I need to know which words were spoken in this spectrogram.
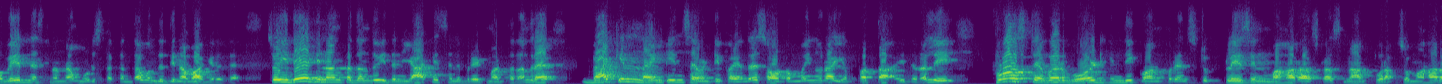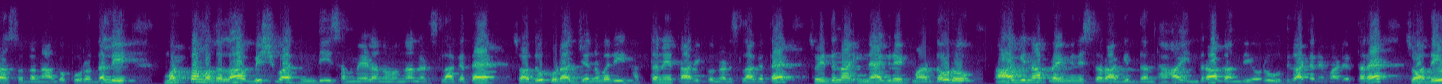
ಅವೇರ್ನೆಸ್ ನನ್ನ ಮೂಡಿಸ್ತಕ್ಕಂತ ಒಂದು ದಿನವಾಗಿರುತ್ತೆ. ಸೊ ಇದೇ ದಿನಾಂಕದಂದು ಇದನ್ನ ಯಾಕೆ ಸೆಲೆಬ್ರೇಟ್ ಮಾಡ್ತಾರೆ ಅಂದ್ರೆ back in nineteen seventy five ಅಂದ್ರೆ ಸಾವಿರದ ಒಂಬೈನೂರ ಎಪ್ಪತ್ತ ಐದರಲ್ಲಿ first ever world Hindi conference to place in Maharashtra Nagpur so ಮಹಾರಾಷ್ಟ್ರದ ನಾಗಪುರದಲ್ಲಿ ಮೊಟ್ಟ ಮೊದಲ ವಿಶ್ವ ಹಿಂದಿ ಸಮ್ಮೇಳನವನ್ನ ನಡೆಸಲಾಗತ್ತೆ. ಸೊ ಅದು ಕೂಡ ಜನವರಿ ಹತ್ತನೇ ತಾರೀಕು ನಡೆಸಲಾಗತ್ತೆ. ಸೊ ಇದನ್ನ ಇನಾಗ್ರೇಟ್ ಮಾಡಿದವರು ಆಗಿನ ಪ್ರೈಮ್ ಮಿನಿಸ್ಟರ್ ಆಗಿದ್ದಂತಹ ಇಂದಿರಾ ಗಾಂಧಿ ಅವರು ಉದ್ಘಾಟನೆ ಮಾಡಿರ್ತಾರೆ. ಸೊ ಅದೇ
